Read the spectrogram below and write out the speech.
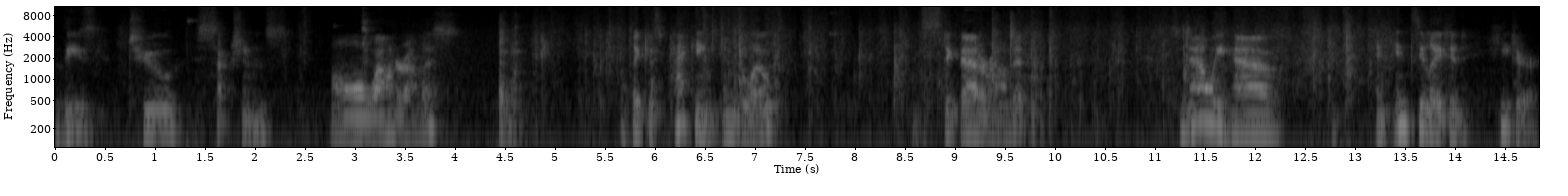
these two sections all wound around this. I'll take this packing envelope and stick that around it. So now we have an insulated heater.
